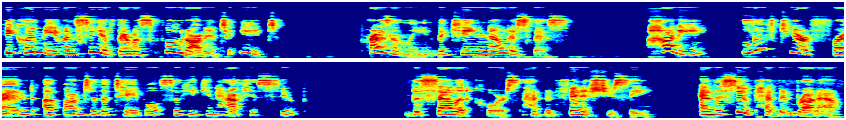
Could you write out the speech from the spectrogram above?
He couldn't even see if there was food on it to eat. Presently the king noticed this. Honey, lift your friend up onto the table so he can have his soup. The salad course had been finished, you see, and the soup had been brought out.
